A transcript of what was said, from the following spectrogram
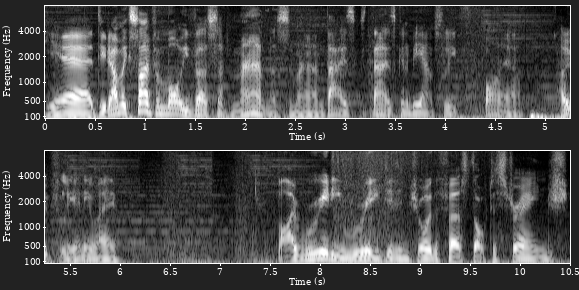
Yeah, dude, I'm excited for Multiverse of Madness, man. That is that is going to be absolute fire. Hopefully, anyway. But I really, really did enjoy the first Doctor Strange.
